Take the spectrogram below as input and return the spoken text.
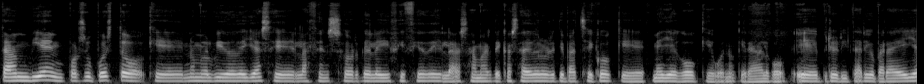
También, por supuesto, que no me olvido de ellas, el ascensor del edificio de las amas de Casa de Dolores de Pacheco, que me llegó que bueno que era algo eh, prioritario para ellas.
